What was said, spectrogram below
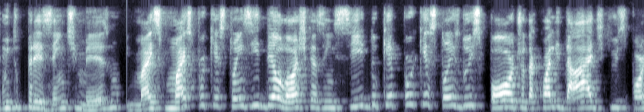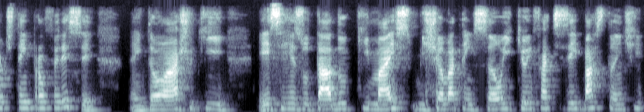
muito presente mesmo, mas mais por questões ideológicas em si do que por questões do esporte ou da qualidade que o esporte tem para oferecer. Né? Então eu acho que esse resultado que mais me chama a atenção e que eu enfatizei bastante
